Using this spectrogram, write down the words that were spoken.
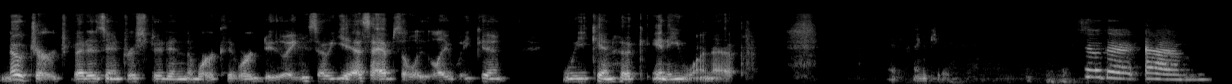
no church, but is interested in the work that we're doing. So yes, absolutely, we can we can hook anyone up. Thank you. So the, um,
